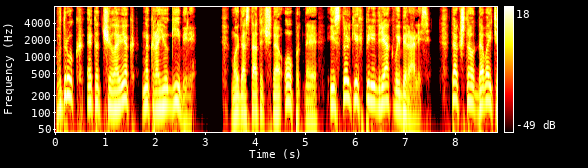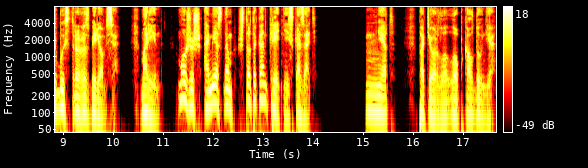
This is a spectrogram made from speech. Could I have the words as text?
Вдруг этот человек на краю гибели? Мы достаточно опытные, и стольких передряг выбирались. Так что давайте быстро разберемся. Марин, можешь о местном что-то конкретней сказать?» «Нет», — потерла лоб колдунья.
